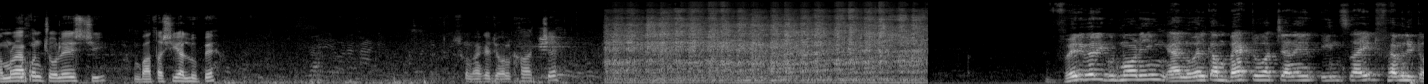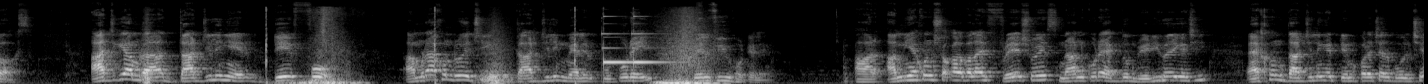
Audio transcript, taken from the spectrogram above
আমরা এখন চলে এসেছি বাতাসিয়া লুপে। সোনাকে জল খাওয়াচ্ছে। Very very good morning and welcome back to our channel inside family talks আজকে আমরা দার্জিলিংয়ের ডে ফোর। আমরা এখন রয়েছি দার্জিলিং ম্যালের উপরেই বেলভিউ হোটেলে। আর আমি এখন সকালবেলায় ফ্রেশ হয়ে স্নান করে একদম রেডি হয়ে গেছি। এখন দার্জিলিংয়ের টেম্পারেচার বলছে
